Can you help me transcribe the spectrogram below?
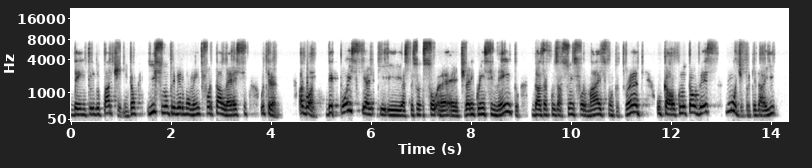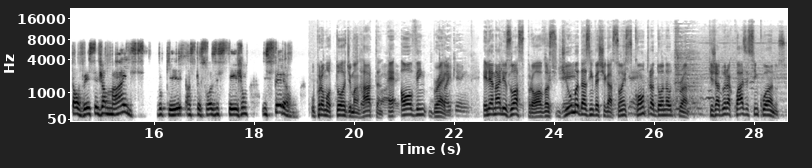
dentro do partido. Então, isso, num primeiro momento, fortalece o Trump. Agora, depois que, a, que as pessoas so, é, é, tiverem conhecimento das acusações formais contra o Trump, o cálculo talvez mude, porque daí talvez seja mais do que as pessoas estejam esperando. O promotor de Manhattan é Alvin Bragg. Ele analisou as provas de uma das investigações contra Donald Trump, que já dura quase cinco anos.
